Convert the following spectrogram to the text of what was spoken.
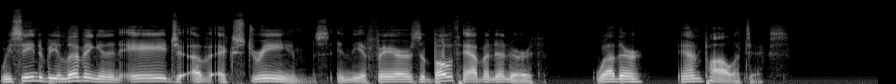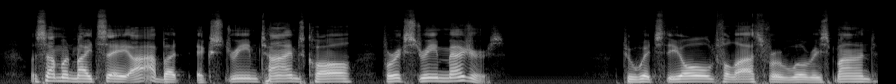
We seem to be living in an age of extremes in the affairs of both heaven and earth, weather and politics. Well, someone might say, ah, but extreme times call for extreme measures. To which the old philosopher will respond,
